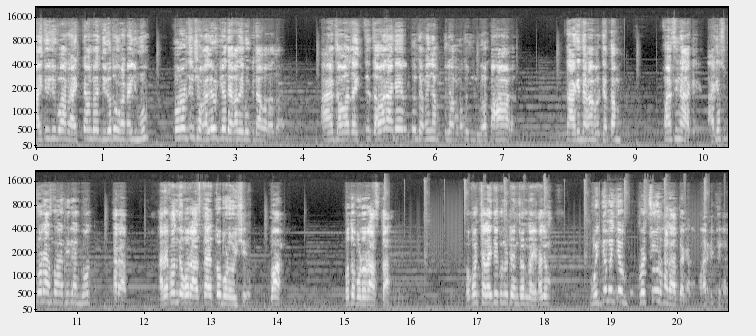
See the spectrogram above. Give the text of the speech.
রাইতে যাব আর রাইটটা আমরা জিরো তো কাটাই লিমু পরের দিন সকালে উঠিয়া দেখা যাব কিটা করা যায় আর যাওয়া যাইতে যাওয়ার আগে তো দেখাইলাম কত সুন্দর পাহাড়। তা আগে দেখা দেখতাম পারছি না আগে। আগে ছোট রাস্তা ছিল বহুত খারাপ। আর এখন দেখো রাস্তা এত বড় হয়েছে বাহ, কত বড় রাস্তা। তখন চালাইতে কোনো টেনশন নাই, খালি মধ্যে মধ্যে প্রচুর খারাপ দেখা। আর কিছু না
